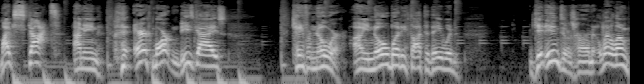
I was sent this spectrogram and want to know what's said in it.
Mike Scott. I mean, Eric Martin. These guys came from nowhere. I mean, nobody thought that they would get into the tournament, let alone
